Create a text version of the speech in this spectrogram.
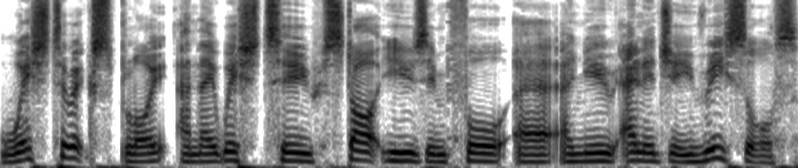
wish to exploit and they wish to start using for uh, a new energy resource.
